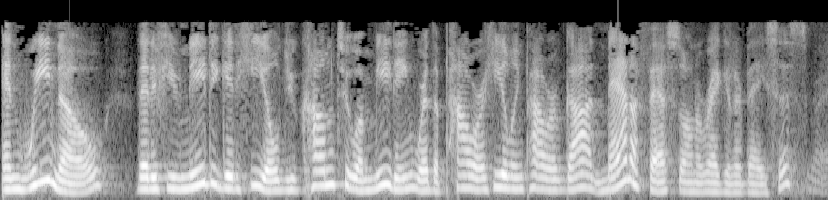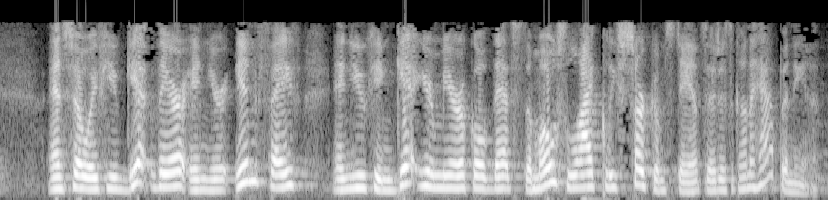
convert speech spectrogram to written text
And we know that if you need to get healed, you come to a meeting where the power, healing power of God manifests on a regular basis. Right. And so if you get there and you're in faith and you can get your miracle, that's the most likely circumstance that is going to happen in.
